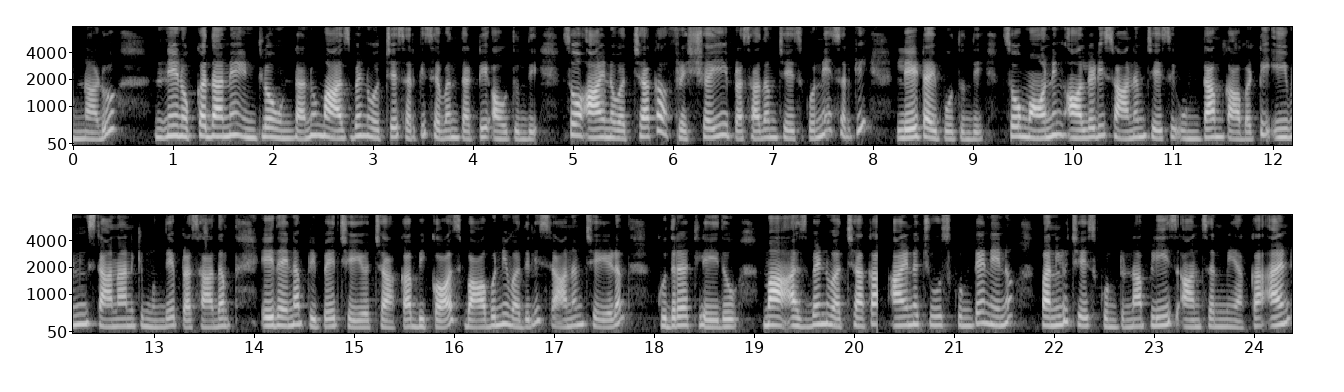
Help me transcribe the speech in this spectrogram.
ఉన్నాడు. నేను ఒక్కదాన్నే ఇంట్లో ఉంటాను. మా హస్బెండ్ వచ్చేసరికి సెవెన్ థర్టీ అవుతుంది. సో ఆయన వచ్చాక ఫ్రెష్ అయ్యి ప్రసాదం చేసుకునేసరికి లేట్ అయిపోతుంది. సో మార్నింగ్ ఆల్రెడీ స్నానం చేసి ఉంటాం కాబట్టి ఈవినింగ్ స్నానానికి ముందే ప్రసాదం ఏదైనా ప్రిపేర్ చేయొచ్చా అక్క? బికాస్ బాబుని వదిలి స్నానం చేయడం కుదరట్లేదు. మా హస్బెండ్ వచ్చాక ఆయన చూసుకుంటే నేను పనులు చేసుకుంటున్నా. ప్లీజ్ ఆన్సర్ మీ అక్క. అండ్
